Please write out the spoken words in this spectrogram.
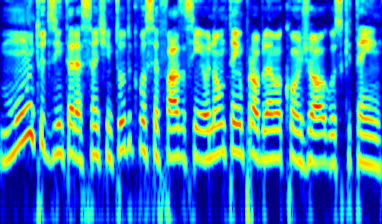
muito desinteressante em tudo que você faz. Assim, eu não tenho problema com jogos que tem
